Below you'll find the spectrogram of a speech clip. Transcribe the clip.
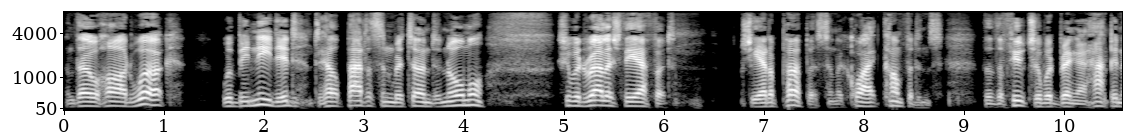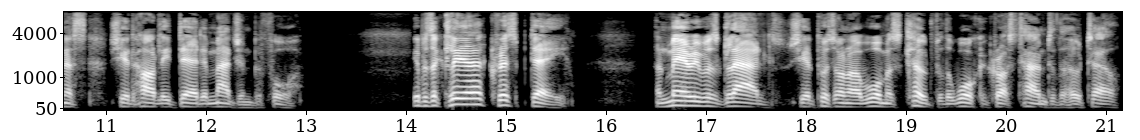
and though hard work would be needed to help Paterson return to normal, she would relish the effort. She had a purpose and a quiet confidence that the future would bring a happiness she had hardly dared imagine before. It was a clear, crisp day, and Mary was glad she had put on her warmest coat for the walk across town to the hotel.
